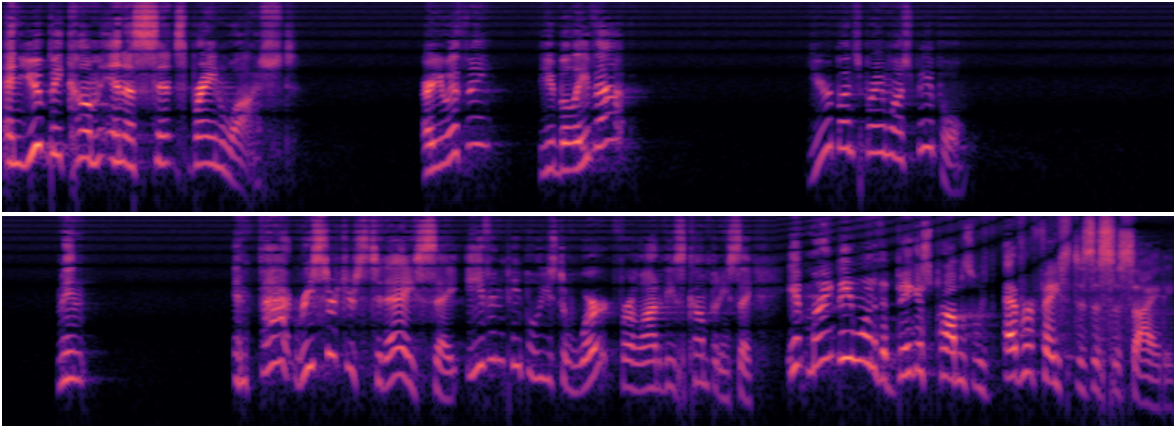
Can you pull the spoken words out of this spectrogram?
and you become, in a sense, brainwashed. Are you with me? Do you believe that? You're a bunch of brainwashed people. I mean, in fact, researchers today say, even people who used to work for a lot of these companies say, it might be one of the biggest problems we've ever faced as a society.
